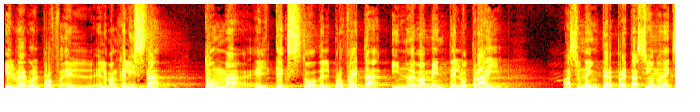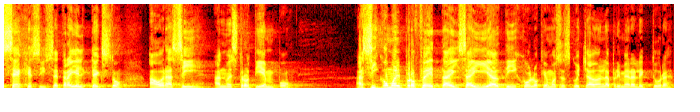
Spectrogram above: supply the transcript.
Y luego el, el, el evangelista toma el texto del profeta y nuevamente lo trae. Hace una interpretación, un exégesis, se trae el texto ahora sí a nuestro tiempo. Así como el profeta Isaías dijo, lo que hemos escuchado en la primera lectura,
